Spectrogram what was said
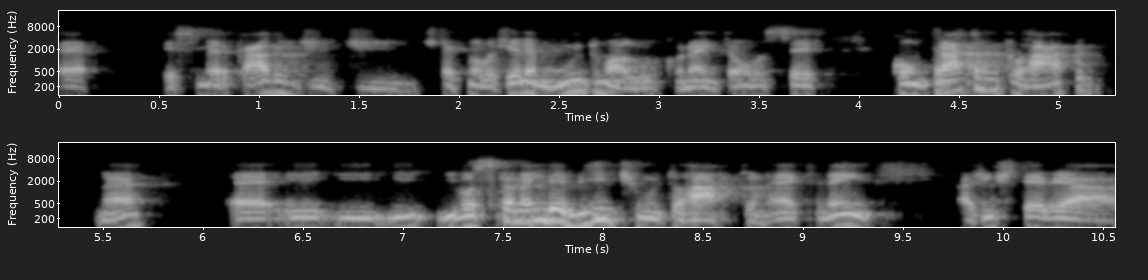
é, esse mercado de, de, de tecnologia, ele é muito maluco, né? Então, você contrata muito rápido, né? É, e, e, e, você também demite muito rápido, né? Que nem a gente teve a,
